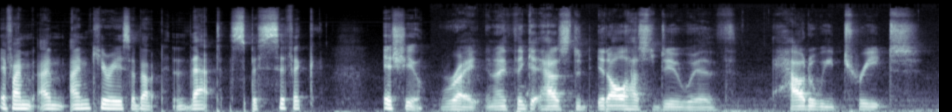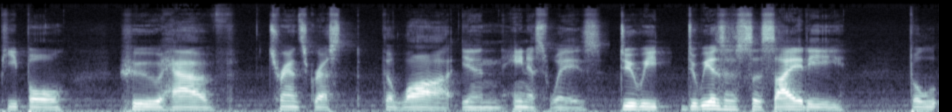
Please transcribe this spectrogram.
If I'm, I'm, I'm curious about that specific issue. Right, and I think it has to. It all has to do with how do we treat people who have transgressed the law in heinous ways. Do we do we as a society bel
